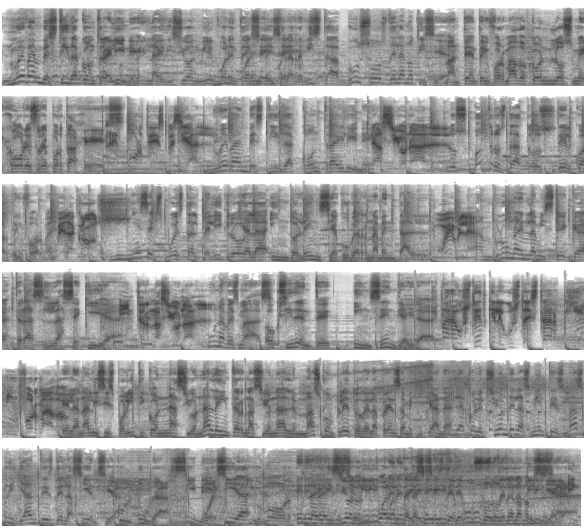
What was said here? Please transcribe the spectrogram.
Nueva embestida contra el INE en la edición 1046 de la revista Buzos de la Noticia. Mantente informado con los mejores reportajes. Reporte especial. Nueva embestida contra el INE. Nacional. Los otros datos del cuarto informe. Veracruz. Niñez expuesta al peligro y a la indolencia gubernamental. Puebla. Hambruna en la Mixteca tras la sequía. Internacional. Una vez más, Occidente incendia Irak. Y para usted que le gusta estar bien informado, el análisis político nacional e internacional más completo de la prensa mexicana y la colección de las mentes más brillantes de la ciencia, cultura, cine, poesía y humor en, la edición 1046 de Buzos de la Noticia.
